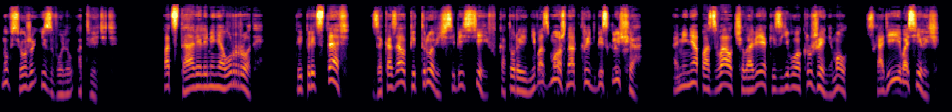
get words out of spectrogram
но все же изволил ответить. Подставили меня, уроды. Ты представь, заказал Петрович себе сейф, который невозможно открыть без ключа, а меня позвал человек из его окружения, мол, сходи, Василич,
